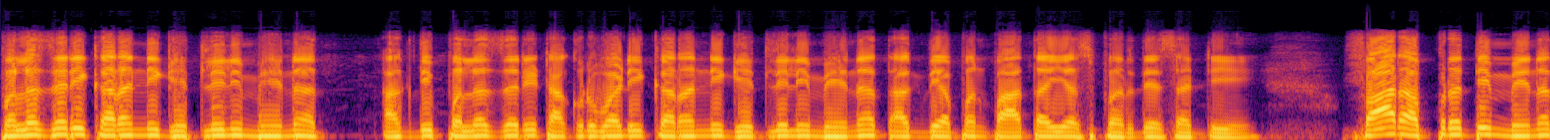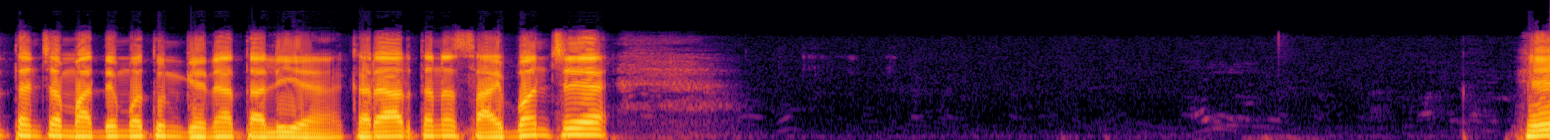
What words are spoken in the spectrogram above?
पलसदरीकरांनी घेतलेली मेहनत अगदी पलसदरी ठाकूरवाडीकरांनी घेतलेली मेहनत अगदी आपण पाहता या स्पर्धेसाठी. फार अप्रतिम मेहनत त्यांच्या माध्यमातून घेण्यात आली आहे. खऱ्या अर्थानं साहेबांचे हे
